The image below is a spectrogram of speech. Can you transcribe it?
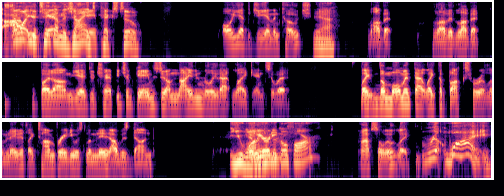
I want your take on the Giants game- picks too. Oh yeah, the GM and coach. Yeah. Love it. Love it. Love it. But um yeah, dude, championship games, dude, I'm not even really that like into it. Like the moment that like the Bucks were eliminated, like Tom Brady was eliminated, I was done. You wanted him already- to go far? Absolutely. Real? Why?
